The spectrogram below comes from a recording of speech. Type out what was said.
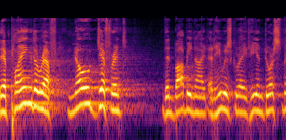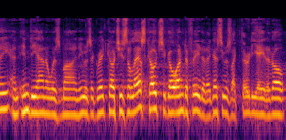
They're playing the ref no different than Bobby Knight, and he was great. He endorsed me, and Indiana was mine. He was a great coach. He's the last coach to go undefeated. I guess he was like 38 and 0.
